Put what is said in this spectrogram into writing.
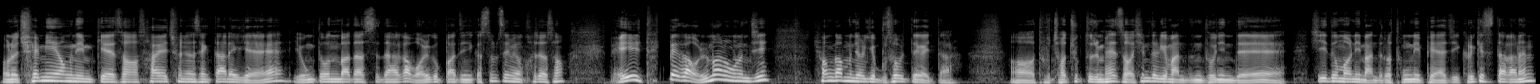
오늘 최미영님께서 사회초년생 딸에게 용돈 받아 쓰다가 월급 받으니까 씀씀이가 커져서 매일 택배가 얼마나 오는지 현관문 열기 무서울 때가 있다. 어, 도- 저축도 좀 해서 힘들게 만든 돈인데 시드머니 만들어 독립해야지. 그렇게 쓰다가는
